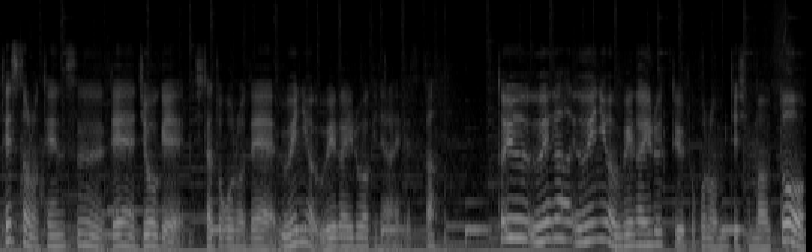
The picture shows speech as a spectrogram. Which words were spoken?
テストの点数で上下したところで上には上がいるわけじゃないですか。という上が上には上がいるっていうところを見てしまうと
